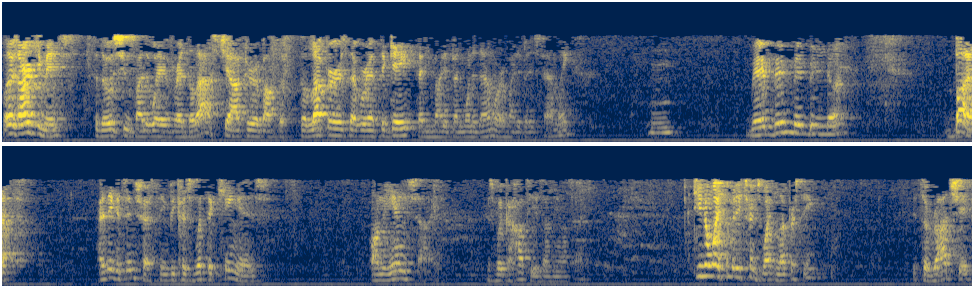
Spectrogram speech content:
Well, there's arguments for those who, by the way, have read the last chapter about the, the lepers that were at the gate, that he might have been one of them or it might have been his family. Hmm. But I think it's interesting because what the king is on the inside is what Gehazi is on the outside. Do you know why somebody turns white in leprosy? It's a rod-shaped,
